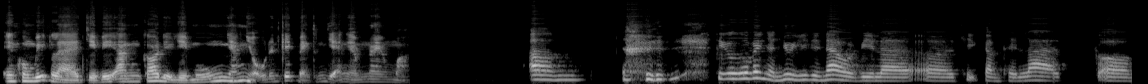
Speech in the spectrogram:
em không biết là chị Vi Anh có điều gì muốn nhắn nhủ đến các bạn thính giả ngày hôm nay không ạ? Um, chị cũng không biết nhắn nhủ như thế nào bởi vì là, uh, chị cảm thấy là, ờm,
